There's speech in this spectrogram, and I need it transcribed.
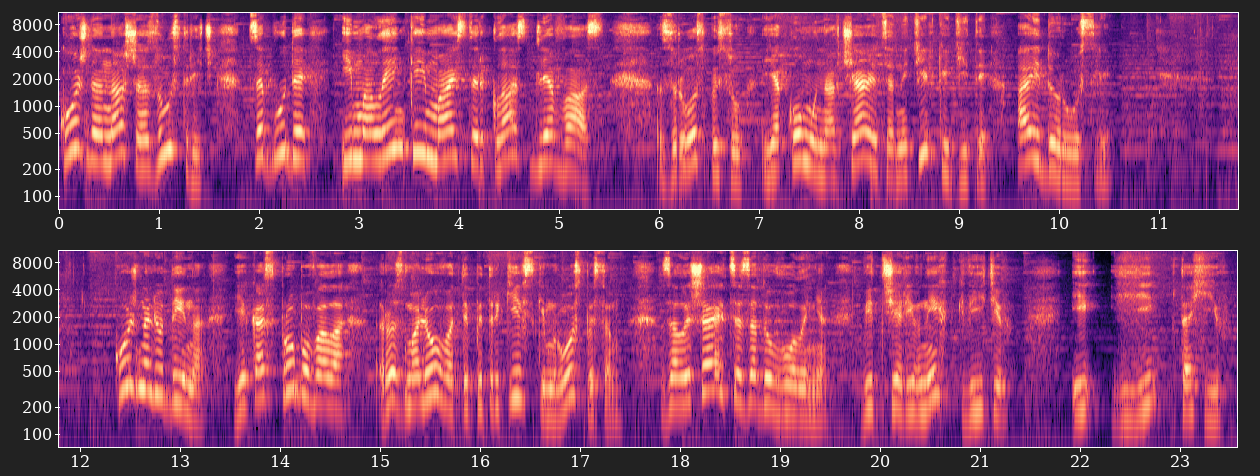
Кожна наша зустріч це буде і маленький майстер-клас для вас з розпису, якому навчаються не тільки діти, а й дорослі. Кожна людина, яка спробувала розмальовувати петриківським розписом, залишається задоволення від чарівних квітів і її птахів.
